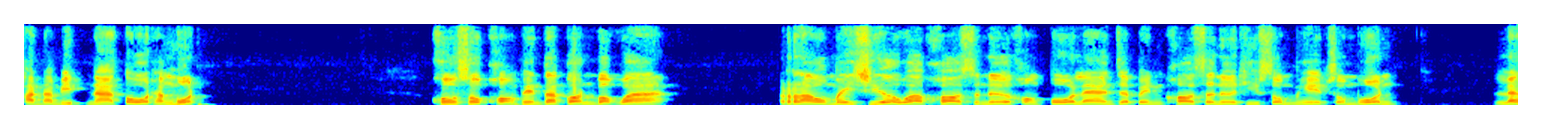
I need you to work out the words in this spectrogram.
พันธมิตรนาโตทั้งหมด โฆษกของเพนตากอนบอกว่า เราไม่เชื่อว่าข้อเสนอของโปแลนด์จะเป็นข้อเสนอที่สมเหตุสมผล และ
